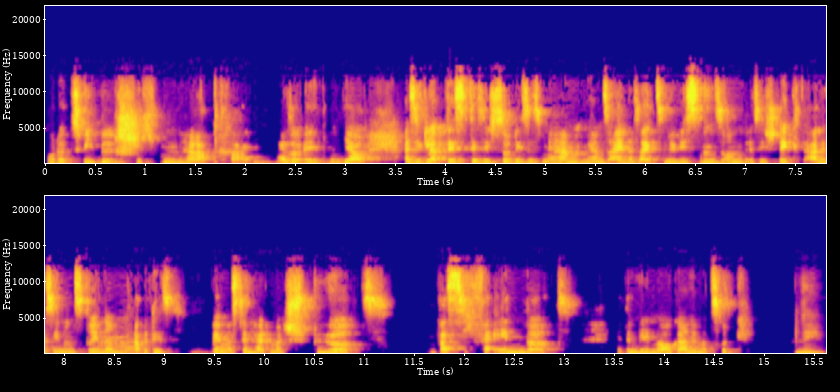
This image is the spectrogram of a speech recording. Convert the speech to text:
oder Zwiebelschichten herabtragen. Also äh, ja, also ich glaube, das, das ist so dieses, wir haben wir haben es einerseits, wir wissen es und es steckt alles in uns drinnen, aber das, wenn man es dann halt mal spürt, was sich verändert, ja, dann will man auch gar nicht mehr zurück. Nee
